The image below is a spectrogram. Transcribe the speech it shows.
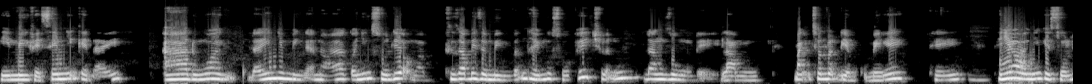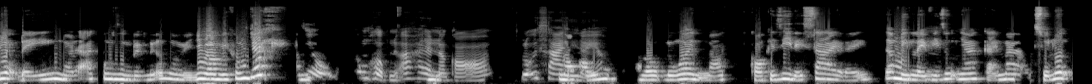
thì mình phải xem những cái đấy. À đúng rồi đấy như mình đã nói là có những số liệu mà thực ra bây giờ mình vẫn thấy một số page vẫn đang dùng để làm mạnh cho luận điểm của mình ấy thế ừ. thế nhưng mà những cái số liệu đấy nó đã không dùng được nữa rồi nhưng mà mình không chắc kiểu không hợp nữa hay là ừ. nó có lỗi sai nó gì đấy không? Ờ, đúng rồi nó có cái gì đấy sai ở đấy tức là mình lấy ừ. ví dụ nhá cái mà số lượng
